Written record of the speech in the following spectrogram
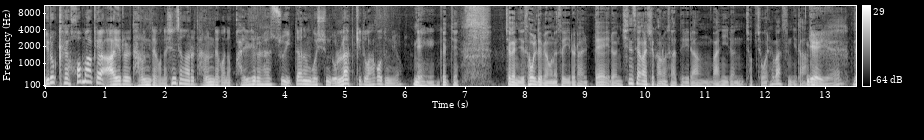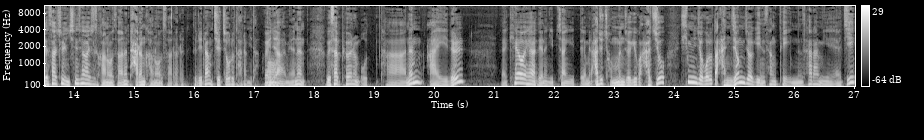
이렇게 험하게 아이를 다룬다거나 신생아를 다룬다거나 관리를 할 수 있다는 것이 좀 놀랍기도 하거든요. 네. 그러니까 이제 제가 이제 서울대병원에서 일을 할 때 이런 신생아실 간호사들이랑 많이 이런 접촉을 해봤습니다. 예, 예. 근데 사실 신생아실 간호사는 다른 간호사들이랑 질적으로 다릅니다. 왜냐하면은 의사 표현을 못하는 아이를 케어해야 되는 입장이기 때문에 아주 전문적이고 아주 심리적으로도 안정적인 상태에 있는 사람이어야지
